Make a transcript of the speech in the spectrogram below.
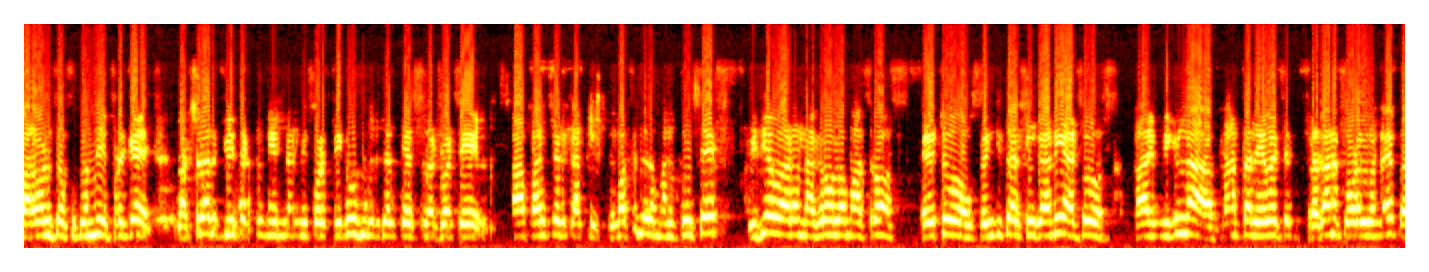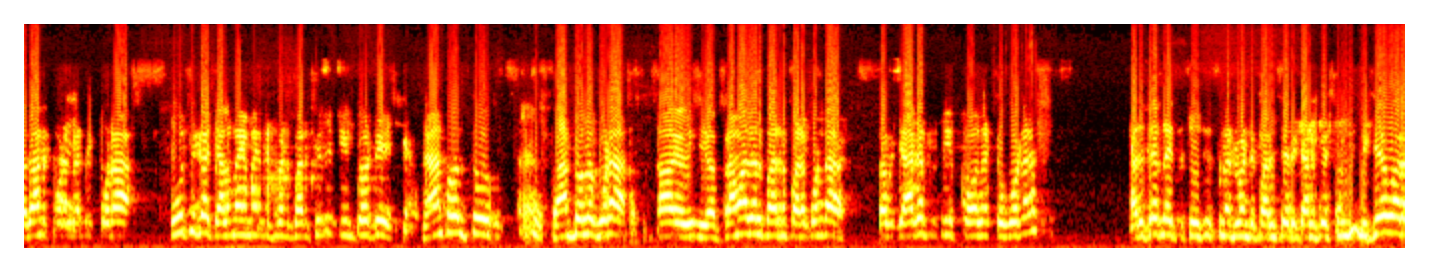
పరవలు తొక్కుతుంది. ఇప్పటికే లక్షలాది క్యూసెక్ నీళ్ళని కూడా దిగువ విడుదల చేస్తున్నటువంటి ఆ పరిస్థితి కనిపిస్తుంది. మొత్తం మీద మనం చూస్తే విజయవాడ నగరంలో మాత్రం ఇటు పెంకి సర్కిల్ కానీ అటు ఆ మిగిలిన ప్రాంతాలు ఏవైతే ప్రధాన కూడలు ఉన్నాయో ప్రధాన కూడలన్నీ కూడా పూర్తిగా జలమయమైనటువంటి పరిస్థితి. దీంతో మ్యాన్హోల్స్ ప్రాంతంలో కూడా ప్రమాదాలు ఈ బారిన పడకుండా తగు జాగ్రత్తలు తీసుకోవాలంటూ కూడా అధికారులు అయితే సూచిస్తున్నటువంటి పరిస్థితి కనిపిస్తుంది. విజయవాడ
